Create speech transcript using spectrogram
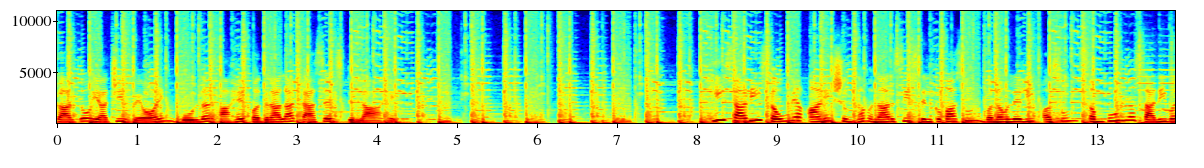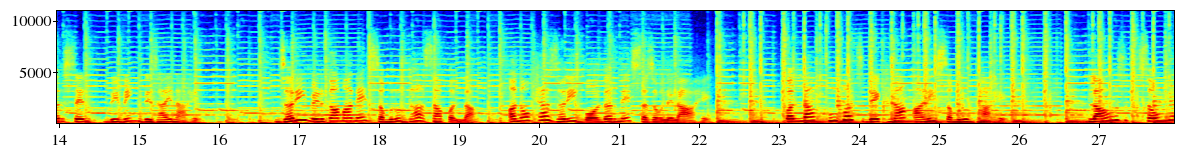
करतो याची वेओइंग बोर्डर आहे पदराला टॅसेल्स दिला आहे. ही साडी सौम्य आणि शुद्ध बनारसी सिल्कपासून बनवलेली असून संपूर्ण साडीवर सेल्फ विविंग डिझाईन आहे. झरी विणकामाने समृद्ध असा पल्ला अनोख्या झरी बॉर्डरने सजवलेला आहे. पल्ला खूपच देखणा आणि समृद्ध आहे. ब्लाऊज सौम्य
